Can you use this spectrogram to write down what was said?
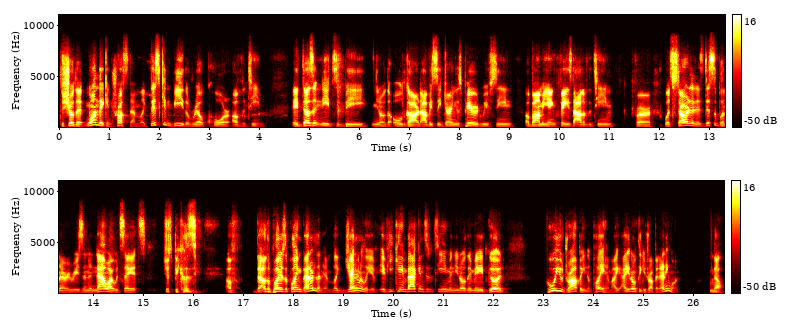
to show that one they can trust them. Like this can be the real core of the team. It doesn't need to be, you know, the old guard. Obviously, during this period, we've seen Aubameyang phased out of the team for what started as disciplinary reason, and now I would say it's just because of the other players are playing better than him. Like genuinely, right. if, if he came back into the team and you know they made good, who are you dropping to play him? I, I don't think you're dropping anyone. No.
